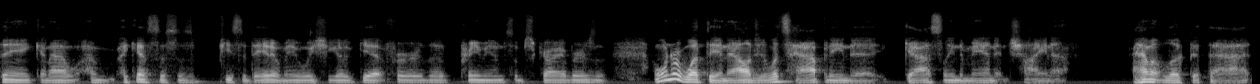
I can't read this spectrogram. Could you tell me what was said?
think, and I, I, I guess this is a piece of data maybe we should go get for the premium subscribers. I wonder what the analogy, what's happening to gasoline demand in China. I haven't looked at that.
